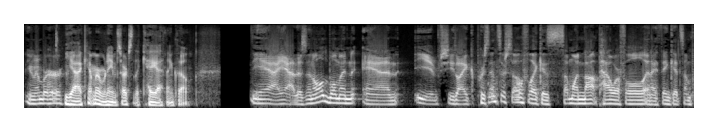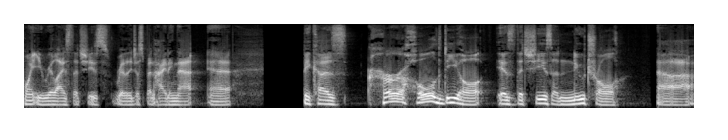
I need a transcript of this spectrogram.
You remember her? Yeah, I can't remember her name. Starts with a K, I think, though. Yeah, yeah. There's an old woman, and she like presents herself like as someone not powerful. And I think at some point you realize that she's really just been hiding that uh, because her whole deal is that she's a neutral uh,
